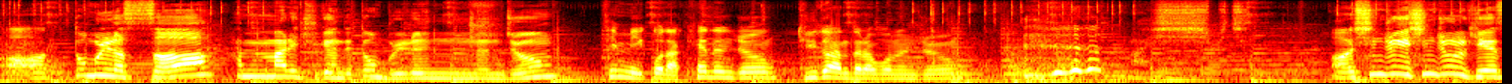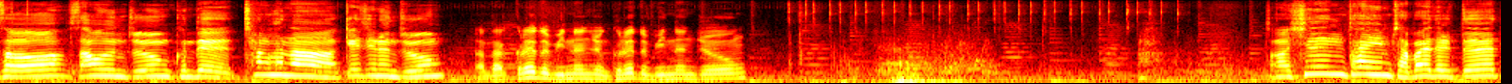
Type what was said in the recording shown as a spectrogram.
중어또 물렸어. 한 마리 죽였는데 또 물리는 중. 팀 믿고 나 캐는 중. 뒤도 안 돌아보는 중. 아이씨 미친. 어 신중에 신중을 기해서 싸우는 중. 근데 창 하나 깨지는 중. 아, 나 그래도 믿는 중 그래도 믿는 중. 잠깐 쉬는 타임 잡아야 될듯.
